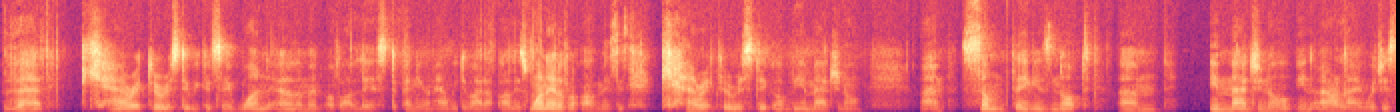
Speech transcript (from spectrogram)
that characteristic, we could say one element of our list, depending on how we divide up our list, one element of our list is characteristic of the imaginal. Um, something is not um, imaginal in our language. Is,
